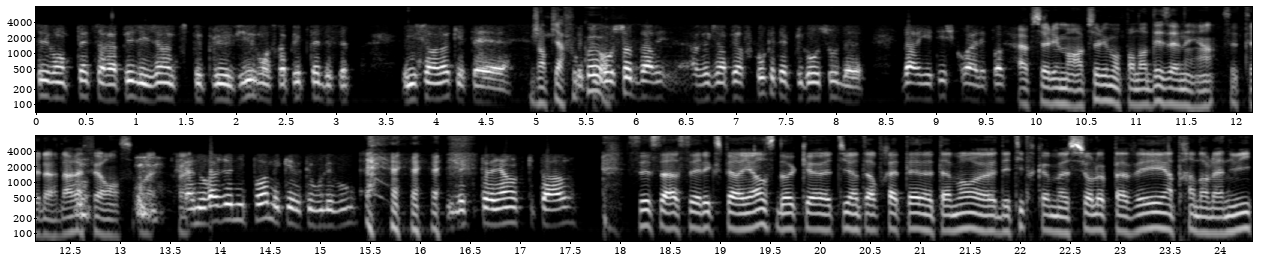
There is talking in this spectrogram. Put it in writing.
Ceux vont peut-être se rappeler, les gens un petit peu plus vieux vont se rappeler peut-être de cette émission-là qui était Jean-Pierre Foucault. avec Jean-Pierre Foucault qui était le plus gros show de, variété, je crois, à l'époque. Absolument, absolument. Pendant des années, hein. c'était la, la, référence. Ouais, Ça nous rajeunit pas, mais que, voulez-vous? L'expérience qui parle. C'est ça, c'est l'expérience. Donc, euh, tu interprétais notamment euh, des titres comme euh, Sur le pavé, Un train dans la nuit,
